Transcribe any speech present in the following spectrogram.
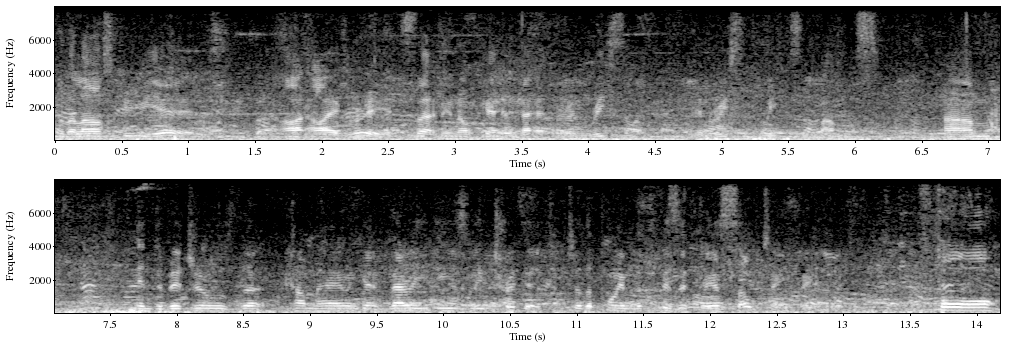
for the last few years. I, I agree, it's certainly not getting better in recent in recent weeks and months. Um, individuals that come here and get very easily triggered to the point of physically assaulting people for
